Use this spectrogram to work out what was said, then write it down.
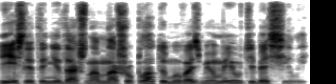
Если ты не дашь нам нашу плату, мы возьмем ее у тебя силой.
